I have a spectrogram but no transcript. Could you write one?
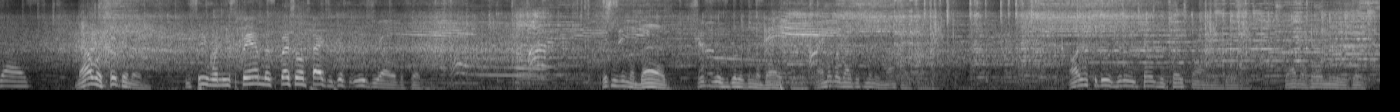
Guys. Now we're cooking them. You see, when you spam the special attacks, it gets easier all of a sudden. This is in the bag. This is as good as in the bag. I never got this many knockouts. All you have to do is literally change the play style and have a whole new result.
